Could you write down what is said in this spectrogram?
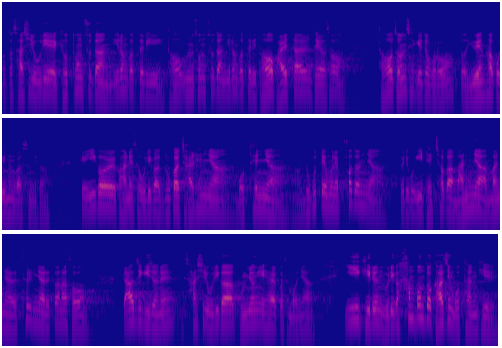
어, 또 사실 우리의 교통수단 이런 것들이 더 운송수단 이런 것들이 더 발달되어서 더 전 세계적으로 또 유행하고 있는 것 같습니다. 이걸 관해서 우리가 누가 잘했냐, 못했냐, 어, 누구 때문에 퍼졌냐, 그리고 이 대처가 맞냐, 안 맞냐, 틀리냐를 떠나서 따지기 전에 사실 우리가 분명히 해야 할 것은 뭐냐? 이 길은 우리가 한 번도 가지 못한 길,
